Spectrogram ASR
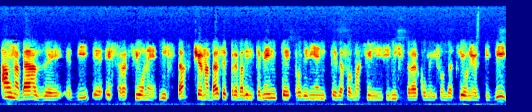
ha una base di eh, estrazione mista, c'è una base prevalentemente proveniente da formazioni di sinistra come Rifondazione o il PD,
